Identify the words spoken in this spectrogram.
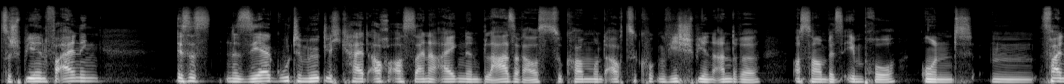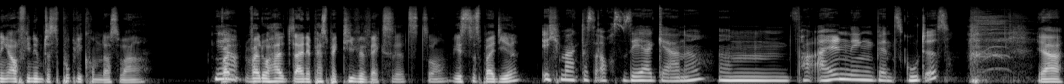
zu spielen. Vor allen Dingen ist es eine sehr gute Möglichkeit, auch aus seiner eigenen Blase rauszukommen und auch zu gucken, wie spielen andere Ensembles Impro und mh, vor allen Dingen auch, wie nimmt das Publikum das wahr. Ja. Weil, weil du halt deine Perspektive wechselst. So. Wie ist das bei dir? Ich mag das auch sehr gerne. Ähm, vor allen Dingen, wenn es gut ist. Ja.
